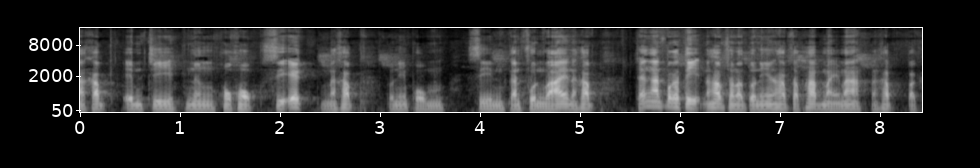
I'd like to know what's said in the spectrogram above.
นะครับ MG 166 CX นะครับ ตัวนี้ผมซีนกันฝุ่นไว้นะครับ ช้งานปกตินะครับสำหรับตัวนี้นะครับสภาพใหม่มากนะครับปก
